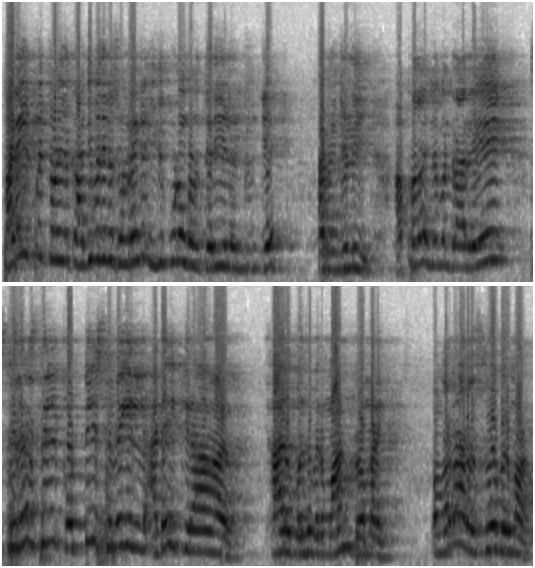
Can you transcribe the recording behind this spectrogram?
படைப்பு தொழிலுக்கு அதிபதினு சொல்றீங்க? இது கூட உங்களுக்கு தெரியலன்றீங்க. அப்படின்னு சொல்லி அப்பதான் என்ன பண்றாரு? சிரசில் கொட்டி சிறையில் அடைக்கிறார். யாரு? முருகபெருமான் பிரம்மனை. இப்ப வர்றாரு சிவபெருமான்.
